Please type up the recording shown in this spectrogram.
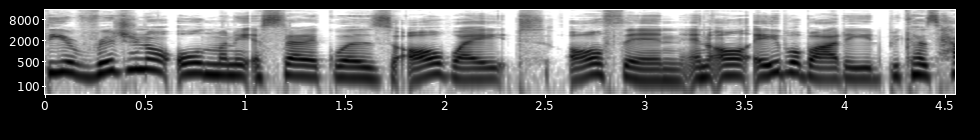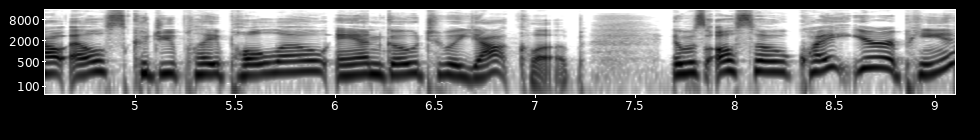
The original old money aesthetic was all white, all thin, and all able bodied because how else could you play polo and go to a yacht club? It was also quite European,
